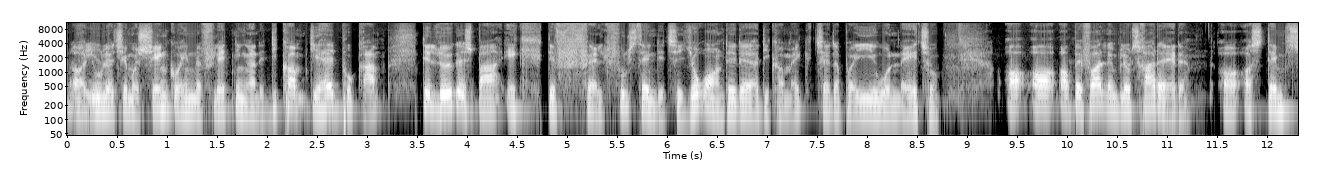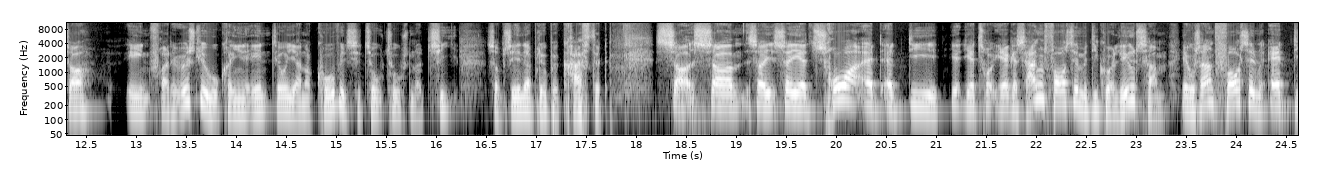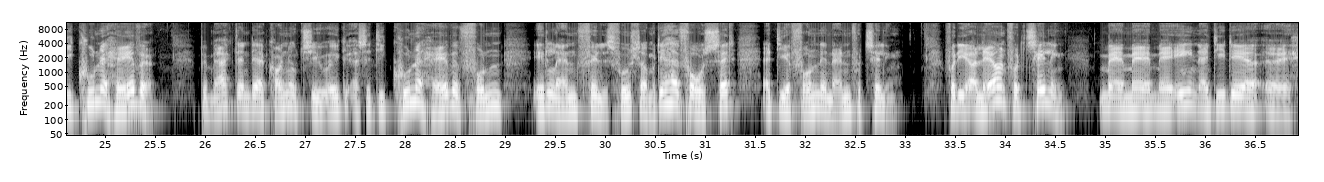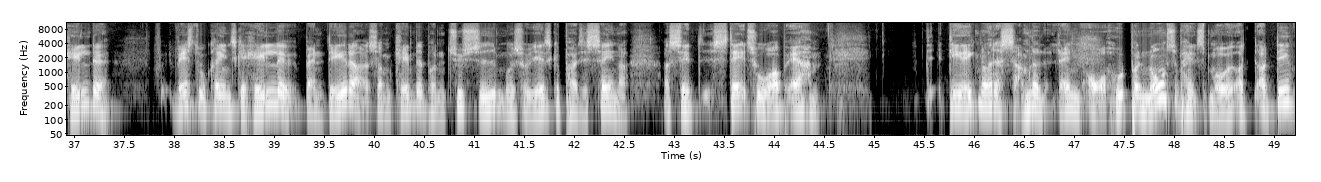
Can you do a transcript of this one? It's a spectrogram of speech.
Ja, og Julia Timoshenko, hende med flætningerne, de, kom, de havde et program. Det lykkedes bare ikke. Det faldt fuldstændig til jorden, det der, de kom ikke tættere på EU og NATO. Og, og, og befolkningen blev træt af det, og, og stemte så en fra det østlige Ukraine ind. Det var Janukovic i 2010, som senere blev bekræftet. Så, så, så, så jeg tror, at, at de... Jeg, jeg, tror, jeg kan sagtens forestille mig, at de kunne have levet sammen. Jeg kunne sagtens forestille mig, at de kunne have bemærk den der konjunktiv, ikke? Altså, de kunne have fundet et eller andet fælles fodslag, men det havde forudsat, at de har fundet en anden fortælling. Fordi at lave en fortælling med, med, med en af de der øh, helte, vestukrainske helle bandetter, som kæmpede på den tyske side mod sovjetiske partisaner, og sætte statuer op af ham det er jo ikke noget, der samler landet overhovedet på nogen som helst måde, og, og det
